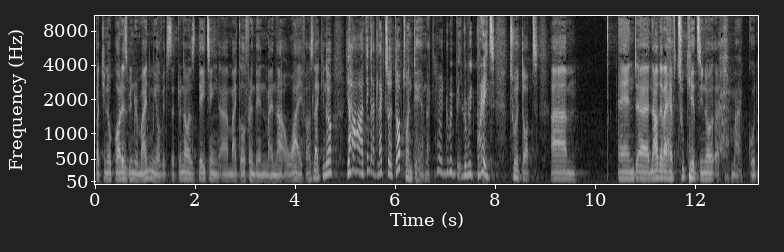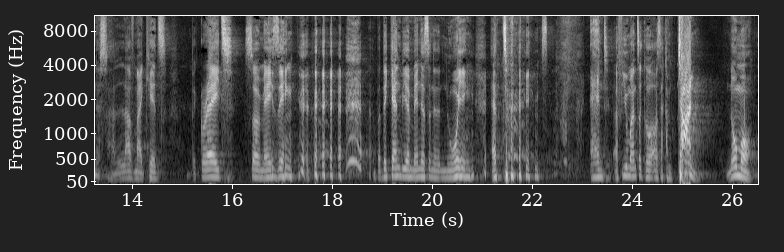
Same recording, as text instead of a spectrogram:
but you know, God has been reminding me of it. Is that when I was dating uh, my girlfriend and my now wife, I was like, you know, yeah, I think I'd like to adopt one day. I'm like, you know, it would be, it would be great to adopt. Um, and uh, now that I have two kids, you know, my goodness, I love my kids. They're great, so amazing. but they can be a menace and annoying at times. And a few months ago, I was like, I'm done. No more.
